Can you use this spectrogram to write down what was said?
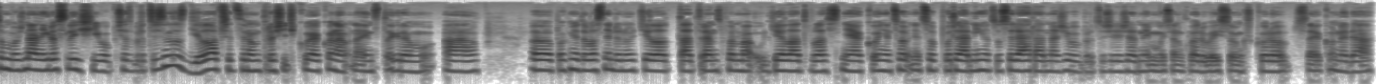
to možná někdo slyší občas, protože jsem to sdílela přece jenom trošičku jako na, na Instagramu a uh, pak mě to vlastně donutilo ta transforma udělat vlastně jako něco, něco pořádného, co se dá hrát naživo, protože žádný můj soundcloudový song skoro se jako nedá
